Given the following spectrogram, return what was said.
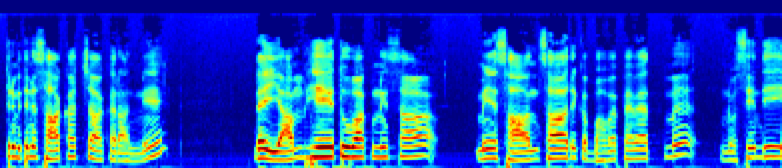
ඉතින් මෙතන සාකච්ඡා කරන්නේ දැන් යම් හේතුවක් නිසා මේ සාංශාරික භව පැවැත්ම නොසිඳී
